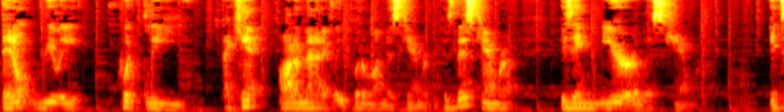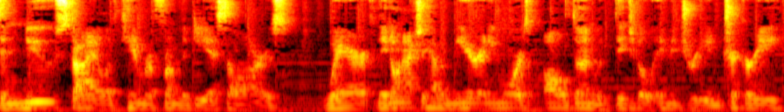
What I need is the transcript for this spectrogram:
They don't really quickly, I can't automatically put them on this camera because this camera is a mirrorless camera. It's a new style of camera from the DSLRs where they don't actually have a mirror anymore. It's all done with digital imagery and trickery,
